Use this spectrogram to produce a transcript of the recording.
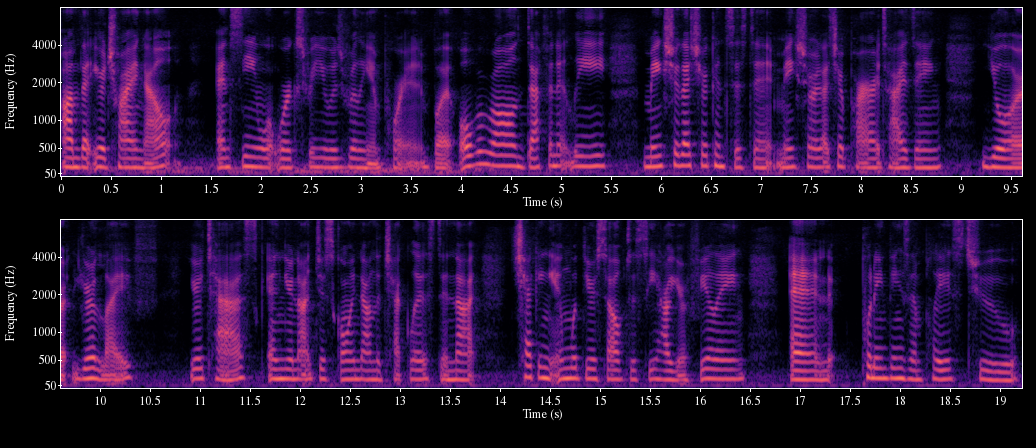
um, that you're trying out, and seeing what works for you is really important. But overall, definitely make sure that you're consistent. Make sure that you're prioritizing your your life, your task, and you're not just going down the checklist and not checking in with yourself to see how you're feeling and putting things in place to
